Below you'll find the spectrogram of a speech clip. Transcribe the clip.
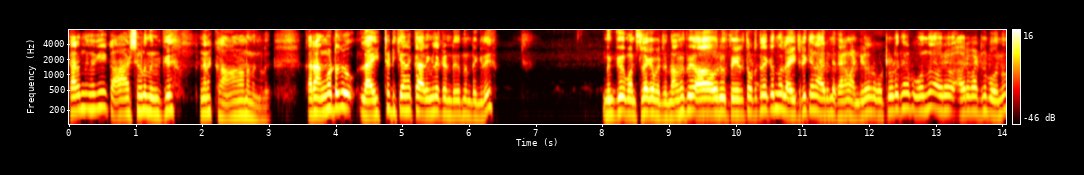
കാരണം നിങ്ങൾക്ക് ഈ കാഴ്ചകൾ നിങ്ങൾക്ക് ഇങ്ങനെ കാണണം നിങ്ങൾ കാരണം അങ്ങോട്ടൊരു ലൈറ്റ് അടിക്കാനൊക്കെ ആരെങ്കിലുമൊക്കെ ഉണ്ടെന്നുണ്ടെങ്കിൽ നിങ്ങൾക്ക് മനസ്സിലാക്കാൻ പറ്റും. നമുക്ക് ആ ഒരു തേയിലത്തോട്ടത്തിലേക്കൊന്നും ലൈറ്റ് അടിക്കാൻ ആരുമില്ല. കാരണം വണ്ടികൾ റോട്ടിലൂടെ ഇങ്ങനെ പോകുന്നു അവർ അവരുടെ പാട്ടിന് പോകുന്നു.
